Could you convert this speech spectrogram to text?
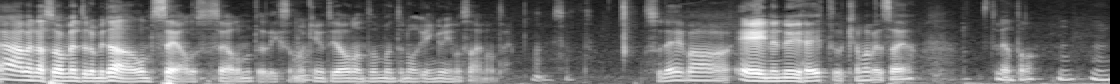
Ja men alltså om inte de är där och inte ser det så ser de inte liksom. De kan ju inte göra något om inte någon ringer in och säger någonting. Sant. Så det var en nyhet kan man väl säga. Studenterna. Mm, mm.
